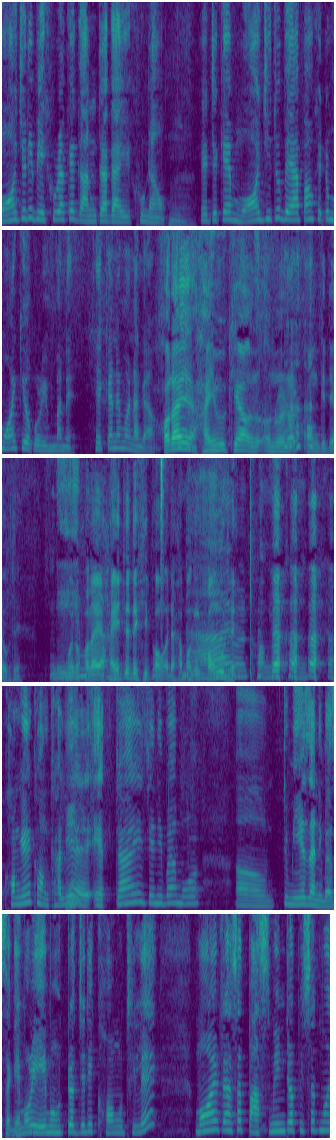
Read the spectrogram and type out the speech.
মই যদি বেসুৰাকে গান এটা গাই শুনাওঁ গতিকে মই যিটো বেয়া পাওঁ সেইটো মই কিয় কৰিম মানে? সেইকাৰণে মই নাগাওঁ। সদায় হাঁহিমুখীয়া অনু- অনুৰাধাৰ খং কেতিয়া উঠে? এই মইতো মোৰ সদায় খং- হাঁহিতে দেখি পাওঁ দেখা পাওঁ কিন্তু খং উঠে। নাই, খঙে খং খালি এটাই যেনিবা মোৰ তুমিয়ে জানিবা চাগে মোৰ এই মুহূৰ্তত যদি খং উঠিলে মই তাৰপিছত পাঁচ মিনিটৰ পিছত মই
